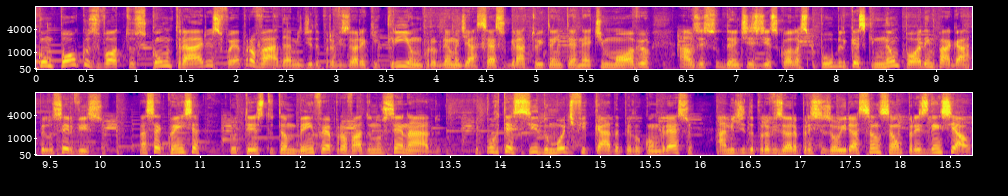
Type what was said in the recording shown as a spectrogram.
Com poucos votos contrários, foi aprovada a medida provisória que cria um programa de acesso gratuito à internet móvel aos estudantes de escolas públicas que não podem pagar pelo serviço. Na sequência, o texto também foi aprovado no Senado. E por ter sido modificada pelo Congresso, a medida provisória precisou ir à sanção presidencial.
